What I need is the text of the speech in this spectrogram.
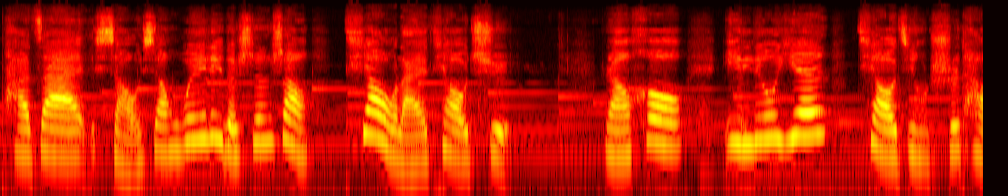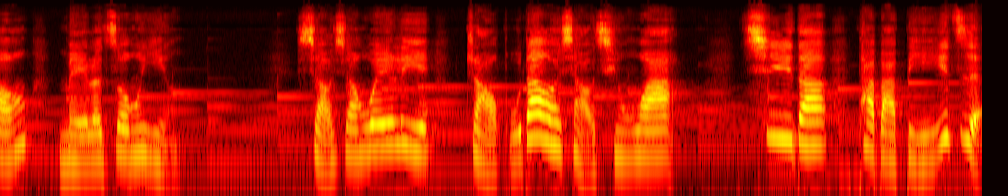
它在小象威力的身上跳来跳去，然后一溜烟跳进池塘，没了踪影。小象威力找不到小青蛙，气得他把鼻子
